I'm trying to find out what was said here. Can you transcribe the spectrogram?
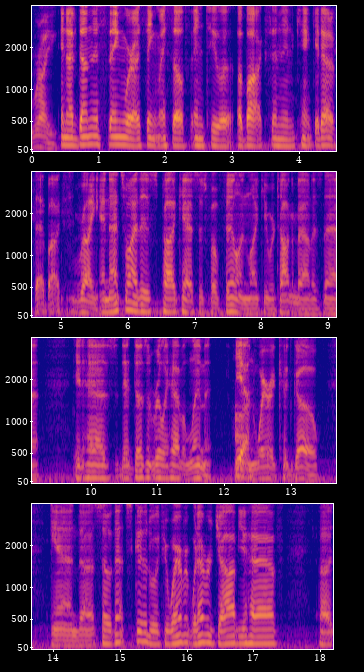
Right And I've done this thing where I think myself into a, a box and then can't get out of that box. Right, and that's why this podcast is fulfilling, like you were talking about, is that it has it doesn't really have a limit on Yeah. where it could go, and uh, so that's good. If you're wherever whatever job you have, uh,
